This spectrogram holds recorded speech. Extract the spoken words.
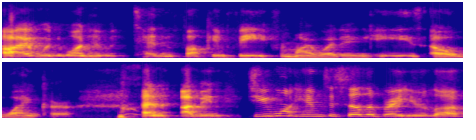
I wouldn't want him ten fucking feet from my wedding. He's a wanker, and I mean, do you want him to celebrate your love?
